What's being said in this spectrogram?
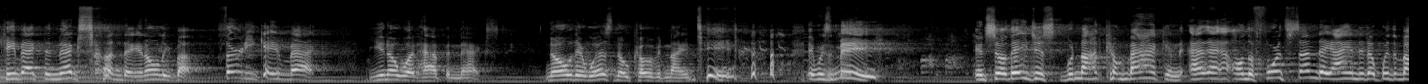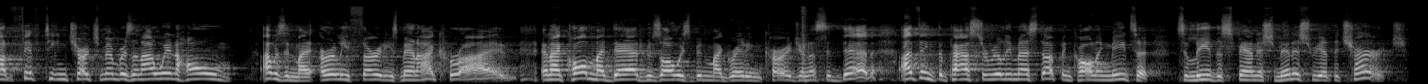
Came back the next Sunday and only about 30 came back. You know what happened next? No, there was no COVID 19. it was me. And so they just would not come back. And uh, uh, on the fourth Sunday, I ended up with about 15 church members and I went home. I was in my early 30s, man. I cried. And I called my dad, who's always been my great encourager, and I said, Dad, I think the pastor really messed up in calling me to, to lead the Spanish ministry at the church.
